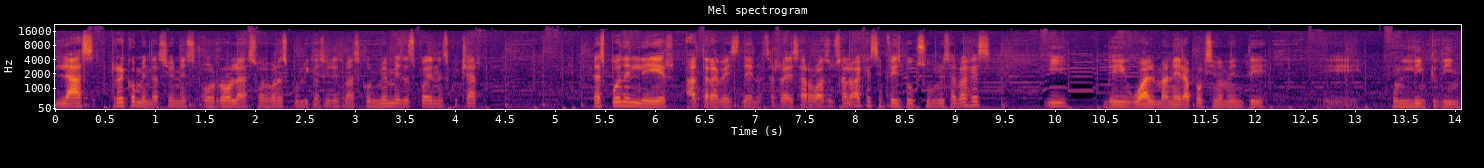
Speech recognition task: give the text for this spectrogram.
las recomendaciones o rolas o algunas publicaciones más con memes las pueden escuchar las pueden leer a través de nuestras redes arroba subsalvajes, en Facebook subsalvajes y de igual manera próximamente eh, un LinkedIn,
